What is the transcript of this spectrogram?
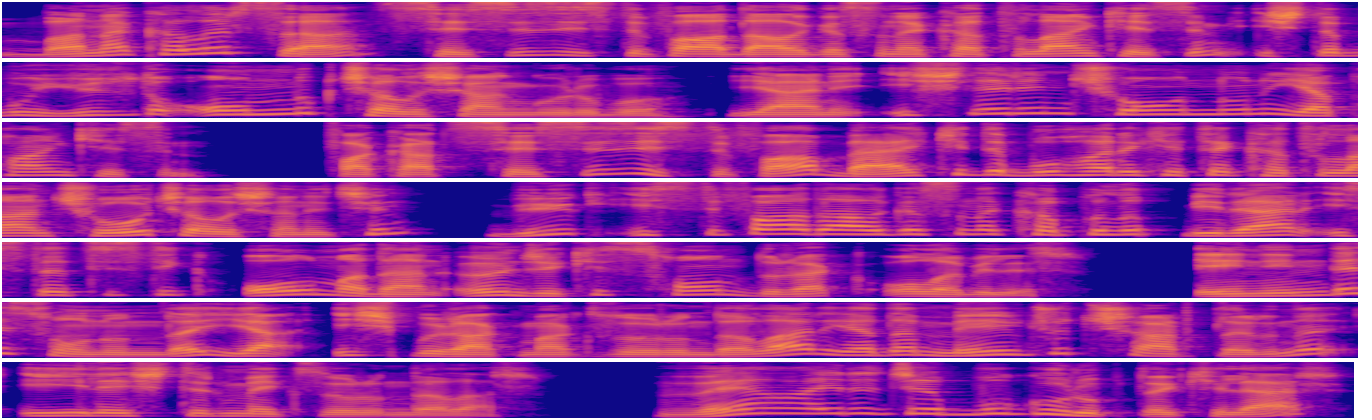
Bana kalırsa sessiz istifa dalgasına katılan kesim işte bu %10'luk çalışan grubu. Yani işlerin çoğunluğunu yapan kesim. Fakat sessiz istifa belki de bu harekete katılan çoğu çalışan için büyük istifa dalgasına kapılıp birer istatistik olmadan önceki son durak olabilir. Eninde sonunda ya iş bırakmak zorundalar ya da mevcut şartlarını iyileştirmek zorundalar. Ve ayrıca bu gruptakiler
